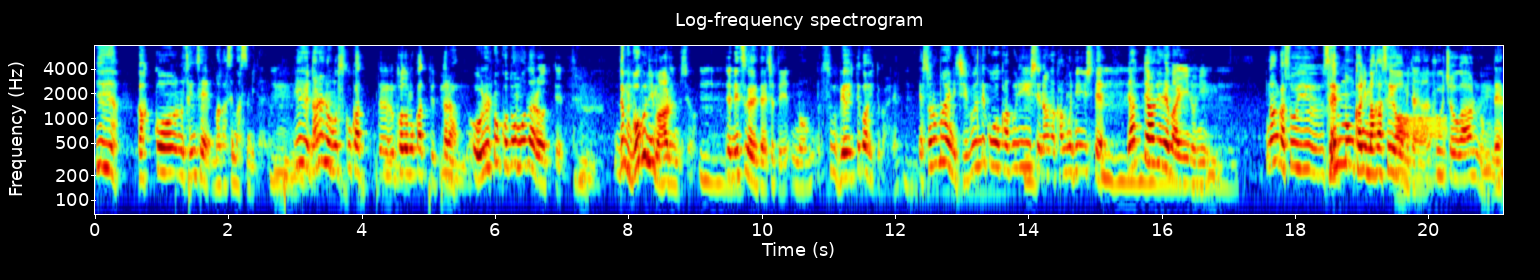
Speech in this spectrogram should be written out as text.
いやいや学校の先生任せますみたいな。うん。いやいや誰の息子かって子供かって言ったら、うん。俺の子供だろうって。うん。でも僕にもあるんですよ。うん。じゃあ熱が出たらちょっともうすぐ病院行ってこいとかね、いやその前に自分でこう確認してなんか確認してうんやってあげればいいのに、うん。なんかそういう専門家に任せようみたいな風潮があるんで、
